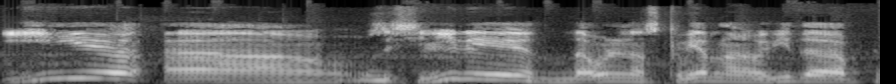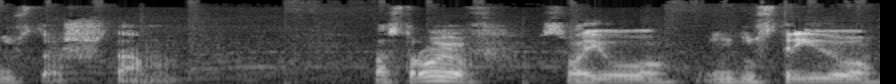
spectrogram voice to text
И э, заселили довольно скверного вида пустошь там, построив свою индустрию,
